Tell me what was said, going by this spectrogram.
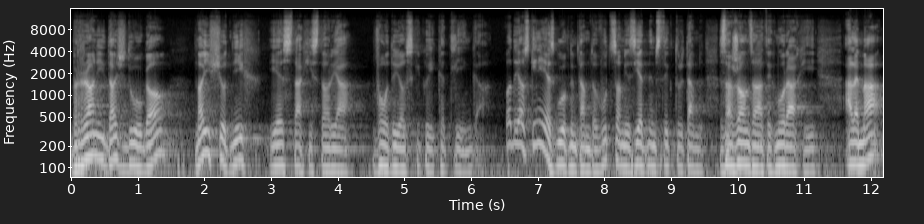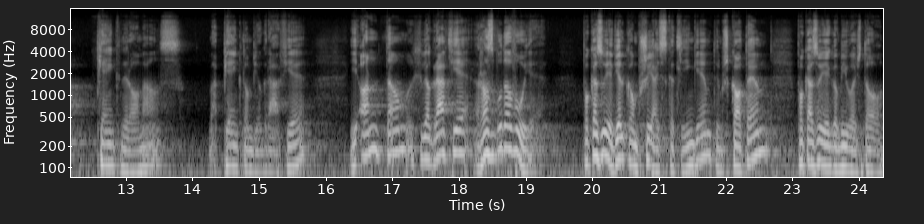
broni dość długo, no i wśród nich jest ta historia Wołodyjowskiego i Ketlinga. Wołodyjowski nie jest głównym tam dowódcą, jest jednym z tych, który tam zarządza na tych murach, i, ale ma piękny romans, ma piękną biografię i on tą biografię rozbudowuje. Pokazuje wielką przyjaźń z Ketlingiem, tym Szkotem, pokazuje jego miłość do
